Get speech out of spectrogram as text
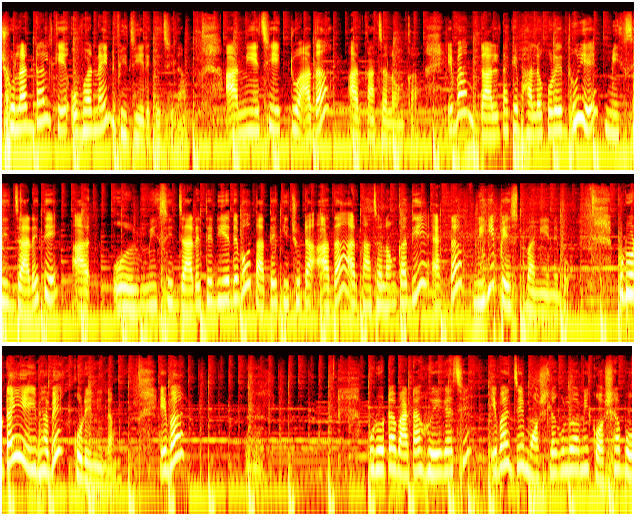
ছোলার ডালকে ওভারনাইট ভিজিয়ে রেখেছিলাম। আর নিয়েছি একটু আদা আর কাঁচা লঙ্কা। এবার ডালটাকে ভালো করে ধুয়ে মিক্সির জারেতে আর মিক্সির জারেতে দিয়ে দেব, তাতে কিছুটা আদা আর কাঁচা লঙ্কা দিয়ে একটা মিহি পেস্ট বানিয়ে নেব। পুরোটাই এইভাবে করে নিলাম। এবার পুরোটা বাটা হয়ে গেছে। এবার যে মশলাগুলো আমি কষাবো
